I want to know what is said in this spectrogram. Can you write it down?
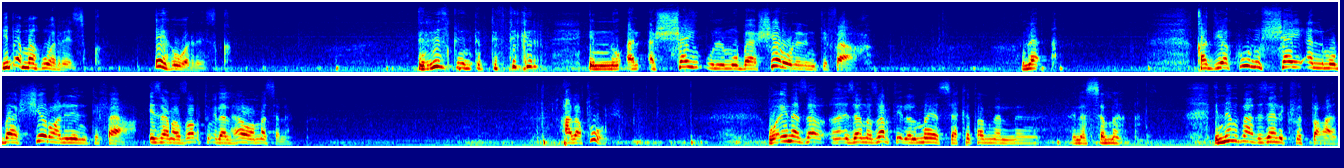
يبقى ما هو الرزق؟ إيه هو الرزق؟ الرزق أنت بتفتكر إنه الشيء المباشر للانتفاع. لا. قد يكون الشيء المباشر للانتفاع. إذا نظرت إلى الهواء مثلا على طول. وإن إذا نظرت إلى الماء الساقطة من إلى السماء. إنما بعد ذلك في الطعام.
